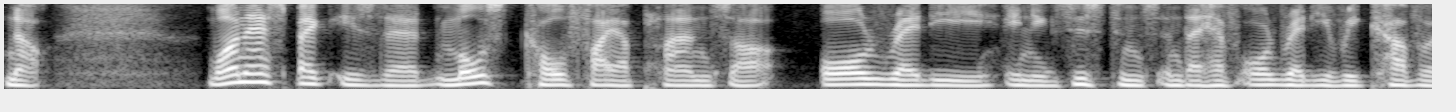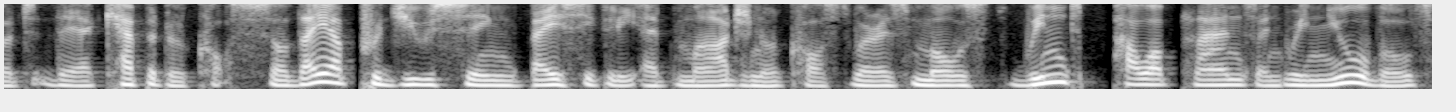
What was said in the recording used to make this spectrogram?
Now, one aspect is that most coal fired plants are already in existence and they have already recovered their capital costs. So they are producing basically at marginal cost, whereas most wind power plants and renewables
